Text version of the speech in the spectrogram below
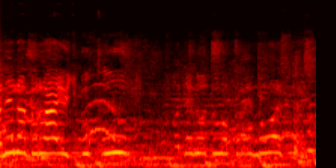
Вони набирають муку, один одного приносять.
